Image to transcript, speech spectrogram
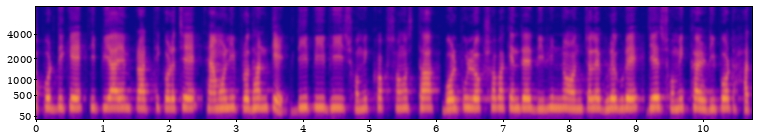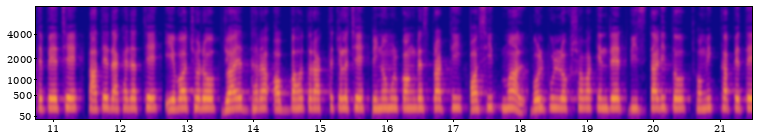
অপরদিকে সিপিআইএম প্রার্থী করেছে শ্যামলী প্রধানকে। ডিপিভি সমীক্ষক সংস্থা বোলপুর লোকসভা কেন্দ্রের বিভিন্ন অঞ্চলে ঘুরে ঘুরে যে সমীক্ষার রিপোর্ট হাতে পেয়েছে, তাতে দেখা যাচ্ছে এবছরও জয়ের ধারা অব্যাহত রাখতে চলেছে তৃণমূল কংগ্রেস কংগ্রেস প্রার্থী অসিত মাল। বোলপুর লোকসভা কেন্দ্রের বিস্তারিত সমীক্ষা পেতে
